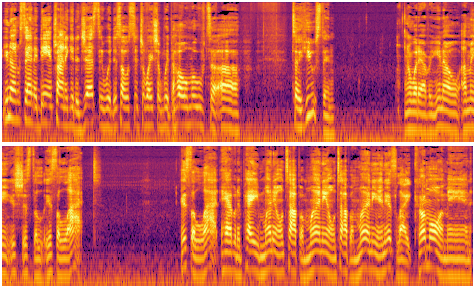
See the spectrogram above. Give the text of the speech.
you know what I'm saying, and then trying to get adjusted with this whole situation with the whole move to uh to Houston or whatever. You know, I mean, it's just a it's a lot. It's a lot having to pay money on top of money on top of money, and it's like, come on, man.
